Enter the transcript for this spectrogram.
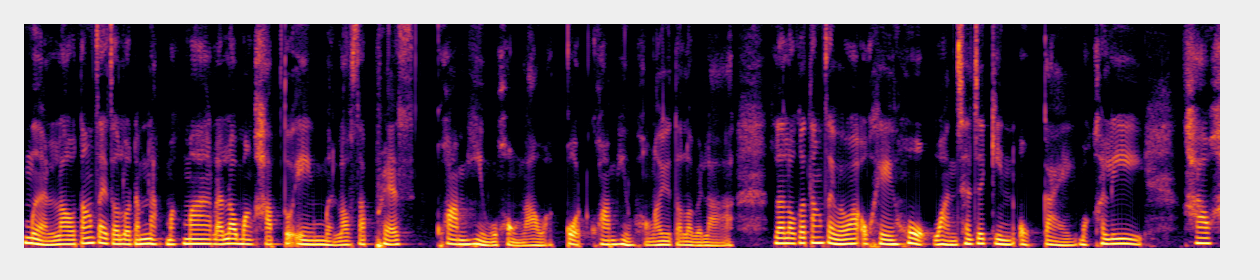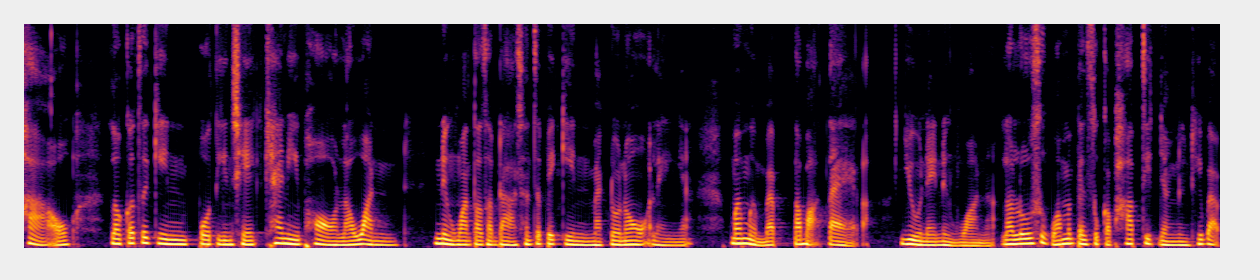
เหมือนเราตั้งใจจะลดน้ำหนักมาก ๆ แล้วเราบังคับตัวเองเหมือนเราซับเพรส ความหิวของเราอะกดความหิวของเราอยู่ตลอดเวลา แล้วเราก็ตั้งใจไว้ว่าโอเคหกวันฉันจะกินอกไก่บรอกโคลี่ข้าวขาว เราก็จะกินโปรตีนเชคแค่นี้พอแล้ววันหนึ่งวันต่อสัปดาห์ฉันจะไปกินแมคโดนัลล์อะไรเงี้ยมันเหมือนแบบตะบะแตกอะอยู่ในหนึ่งวันอะแล้วรู้สึกว่ามันเป็นสุขภาพจิตอย่างหนึ่งที่แบบ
